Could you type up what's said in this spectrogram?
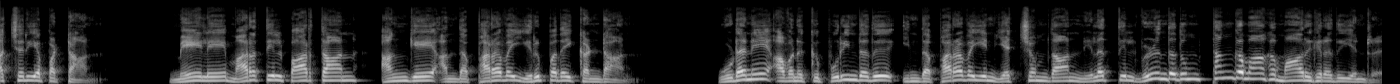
ஆச்சரியப்பட்டான். மேலே மரத்தில் பார்த்தான் அங்கே அந்த பறவை இருப்பதைக் கண்டான். உடனே அவனுக்கு புரிந்தது இந்த பறவையின் எச்சம்தான் நிலத்தில் விழுந்ததும் தங்கமாக மாறுகிறது என்று.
